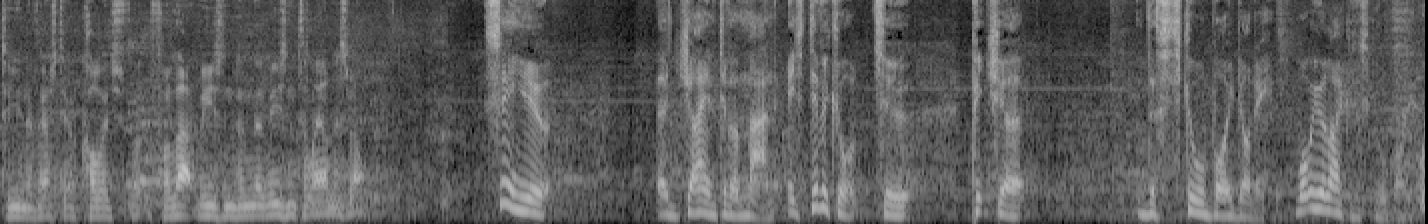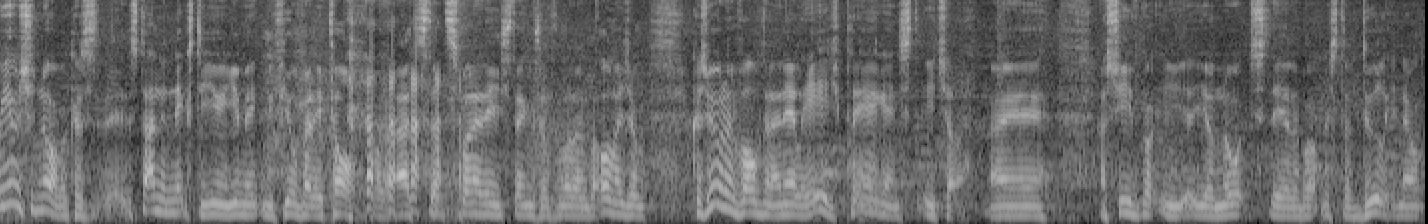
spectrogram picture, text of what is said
to university or college for, for that reason and the reason to learn as well. Seeing you a giant of a man, it's difficult to picture the schoolboy Doddie. What were you like as a schoolboy? Well, you should know because uh, standing next to you, you make me feel very tall. that's, that's one of these things of more but only joke. Because we were involved in an early age playing against each other. Uh, I see you've got your notes there about Mr. Dooley. Now,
